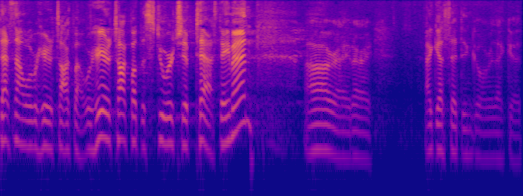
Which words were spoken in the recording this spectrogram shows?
that's not what we're here to talk about. We're here to talk about the stewardship test. Amen? All right, all right. I guess that didn't go over that good.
